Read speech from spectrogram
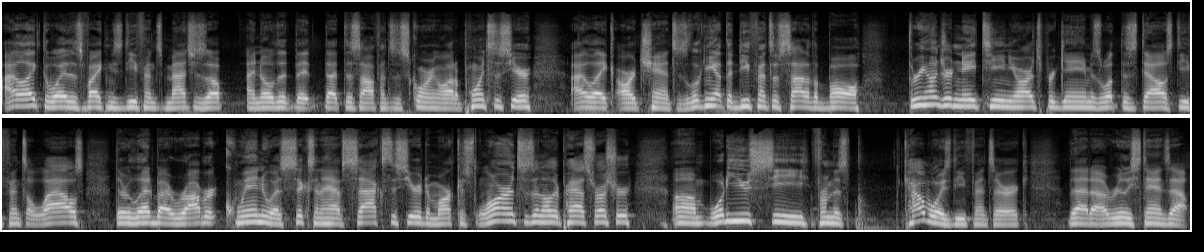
I like the way this Vikings defense matches up. I know that, that that this offense is scoring a lot of points this year. I like our chances. Looking at the defensive side of the ball, 318 yards per game is what this Dallas defense allows. They're led by Robert Quinn, who has six and a half sacks this year. Demarcus Lawrence is another pass rusher. Um, what do you see from this Cowboys defense, Eric, that uh, really stands out?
